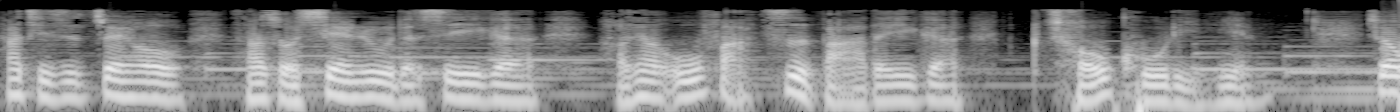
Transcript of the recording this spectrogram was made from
他其实最后他所陷入的是一个好像无法自拔的一个愁苦里面。所以，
